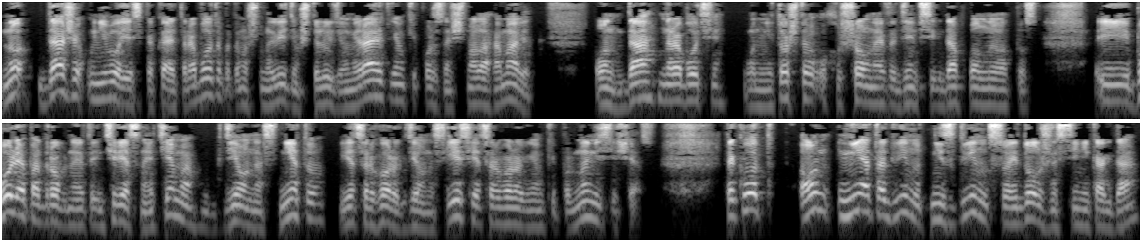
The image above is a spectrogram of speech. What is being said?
но даже у него есть какая-то работа, потому что мы видим, что люди умирают в Йом-Кипур, значит, Малах Амавит, он, да, на работе, он не то, что ушел на этот день всегда в полный отпуск. И более подробно, это интересная тема, где у нас нету Ецергора, где у нас есть Ецергора в Йом-Кипур, но не сейчас. Так вот, он не отодвинут, не сдвинут своей должности никогда,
